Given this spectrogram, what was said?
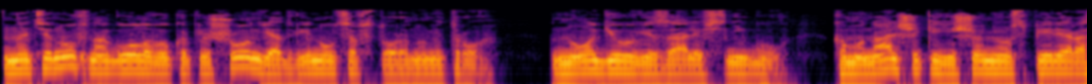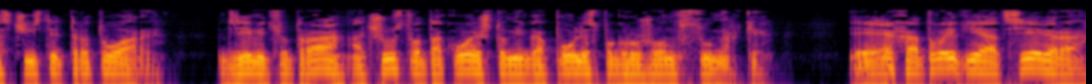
Натянув на голову капюшон, я двинулся в сторону метро. Ноги увязали в снегу. Коммунальщики еще не успели расчистить тротуары. Девять утра, а чувство такое, что мегаполис погружен в сумерки. Эх, отвык я от севера.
